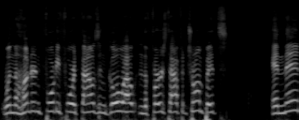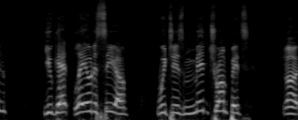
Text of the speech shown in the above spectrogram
when the 144,000 go out in the first half of trumpets. And then you get Laodicea, which is mid trumpets, uh,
